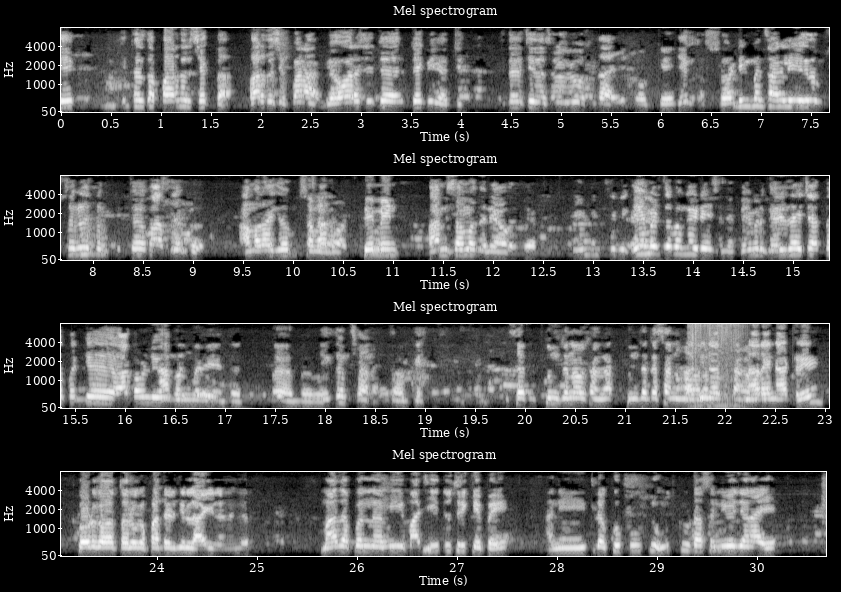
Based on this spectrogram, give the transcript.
एक इथलचा पारदर्शकता पारदर्शकपणा व्यवहाराची टेक्निक आहे सगळं व्यवस्थित आहे. ओके एक सॉर्टिंग पण चांगली एकदम सगळं वाचल्यामुळं आम्हाला एकदम समाधान. वाटतं. पेमेंट आम्ही समाधानी आहोत. पेमेंटचं पण काही टेन्शन नाही. पेमेंट घरी जायच्या आता पक्के अकाउंट अकाउंटमध्ये येतात. बरं, बरं, बरं. एकदम छान आहे. ओके. सर तुमचं नाव सांगा. तुमचा कसा सांगा. नारायण आठरे कोडगाव तालुका पाथर्डी जिल्हा अहिल्यानगर. माझा पण मी माझी ही दुसरी खेप आहे. आणि इथलं खूप उत्कृ- उत्कृष्ट असं नियोजन आहे.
